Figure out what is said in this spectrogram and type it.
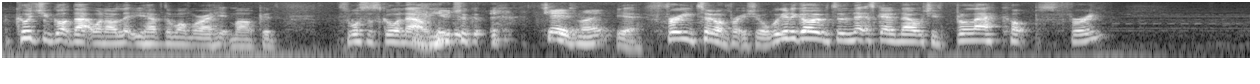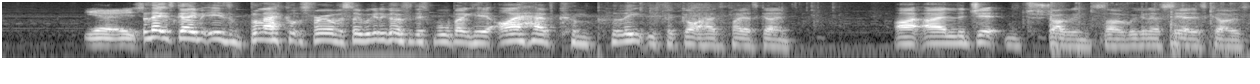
because you got that one, I'll let you have the one where I hit marked. So what's the score now? You took. Cheers, mate. Yeah, 3 2, I'm pretty sure. We're going to go over to the next game now, which is Black Ops 3. Yeah, The next game is Black Ops 3, obviously. We're going to go for this wallbang here. I have completely forgot how to play this game. I, I legit am struggling, so we're going to see how this goes.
